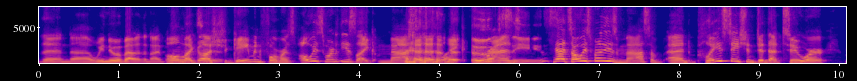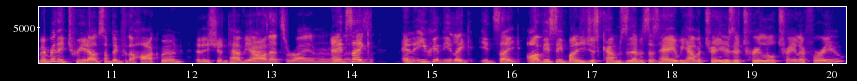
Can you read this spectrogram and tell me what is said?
then uh, we knew about it the night before. Oh my too. gosh, Game Informer is always one of these like massive like brands. oopsies. Yeah, it's always one of these massive. And PlayStation did that too. Where remember they tweet out something for the Hawk Moon that they shouldn't have yet. Oh, that's right. I remember. and it's that like, business. And you can like, it's like obviously Bungie just comes to them and says, "Hey, we have a tra- here's a tra- little trailer for you,"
